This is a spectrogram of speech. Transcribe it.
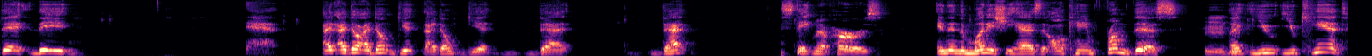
the the I, I don't I don't get I don't get that that statement of hers and then the money she has that all came from this Mhm. like you you can't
